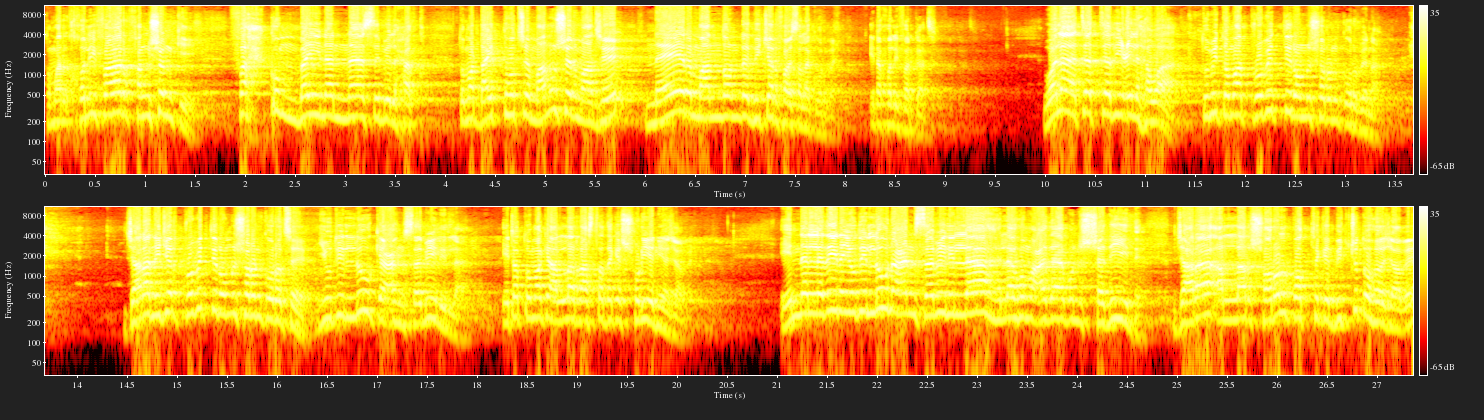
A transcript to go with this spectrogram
তোমার খলিফার ফাংশন কি? ফাহকুম বাইনান হক। তোমার দায়িত্ব হচ্ছে মানুষের মাঝে ন্যায়ের মানদণ্ডে বিচার ফয়সালা করবে। এটা খলিফার কাজ। হাওয়া, তুমি তোমার প্রবৃত্তির অনুসরণ করবে না। যারা নিজের প্রবৃত্তির অনুসরণ করেছে ইউদিল্লু ক্যাং সাবিলিল্লাহ, এটা তোমাকে আল্লাহর রাস্তা থেকে সরিয়ে নিয়ে যাবে। যারা আল্লাহর সরল পথ থেকে বিচ্যুত হয়ে যাবে,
